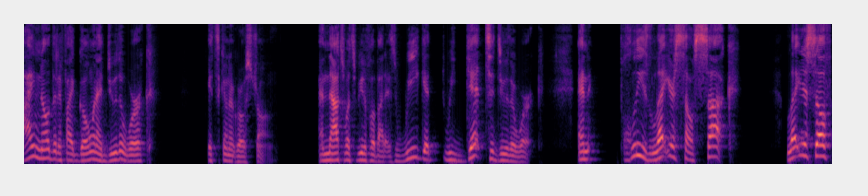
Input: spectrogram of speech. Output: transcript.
I know that if I go and I do the work, it's gonna grow strong. And that's what's beautiful about it is we get we get to do the work. And please let yourself suck. Let yourself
